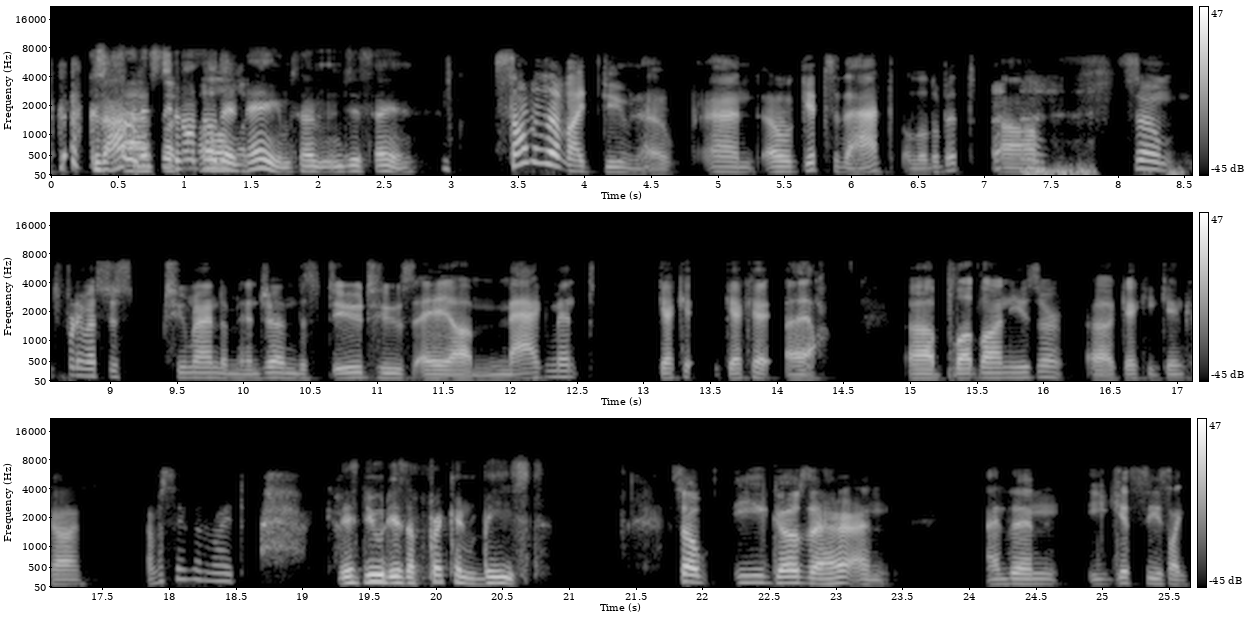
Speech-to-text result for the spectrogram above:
Because I honestly but don't know their all- names. I'm just saying. some of them I do know, and I'll get to that a little bit. Um, so it's pretty much just two random ninja and this dude who's a uh, magment Geke Geke uh, uh bloodline user uh Kekkei Genkai. Am I saying that right? This dude is a freaking beast. So he goes there and and then he gets these like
